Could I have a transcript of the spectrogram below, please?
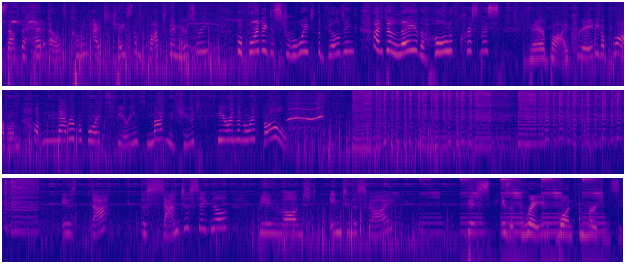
Is that the head elf coming out to chase them back to their nursery before they destroyed the building and delay the whole of Christmas, thereby creating a problem of never before experienced magnitude here in the North Pole? Is that the Santa signal being launched into the sky? This is a grade one emergency.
